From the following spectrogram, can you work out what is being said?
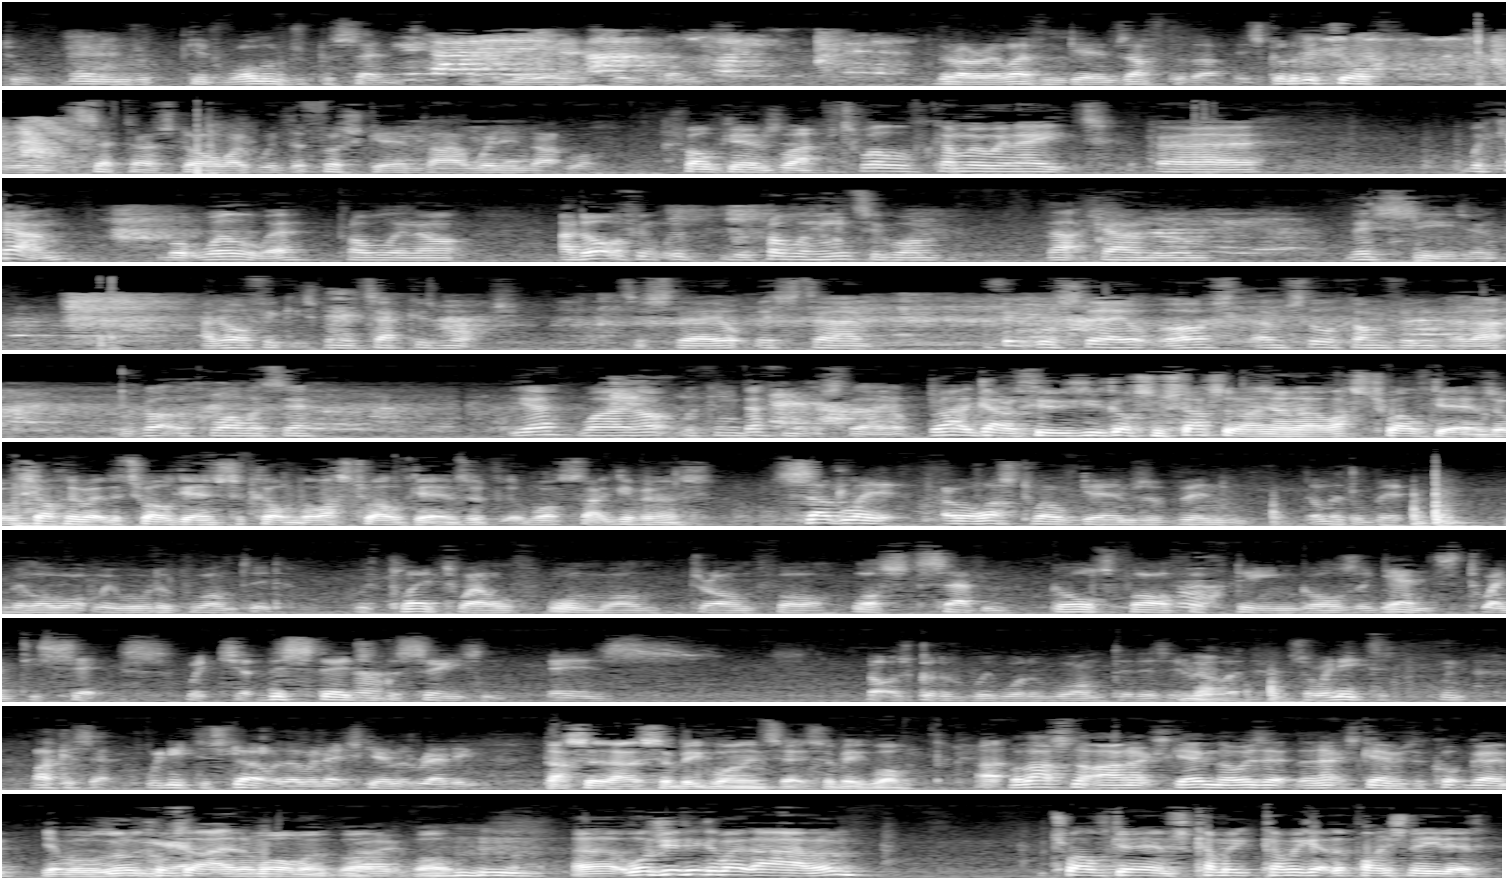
to 100, give 100% and come away with three points. There are 11 games after that. It's going to be tough. We need to set our stall out with the first game by winning that one. 12 games left. 12, can we win 8? Uh, we can, but will we? Probably not. I don't think we, we probably need to go on that kind of run this season. I don't think it's going to take as much to stay up this time. I think we'll stay up though, I'm still confident of that. We've got the quality. Yeah, why not? We can definitely stay up. Right, Gareth, you, you've got some stats around on our last 12 games. Are we talking about the 12 games to come? The last 12 games, of, what's that given us? Sadly, our last 12 games have been a little bit below what we would have wanted. We've played 12, won 1, drawn 4, lost 7, goals for 15, goals against 26, which at this stage of the season is not as good as we would have wanted, is it No. really? So we need to, like I said, we need to start with our next game at Reading. That's a, that's a big one, isn't it? It's a big one. Uh, Well, that's not our next game, though, is it? The next game is the cup game. yeah, well, we're going to come to that in a moment. But, Right. well, uh, what do you think about that, Aaron? 12 games. Can we can we get the points needed?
